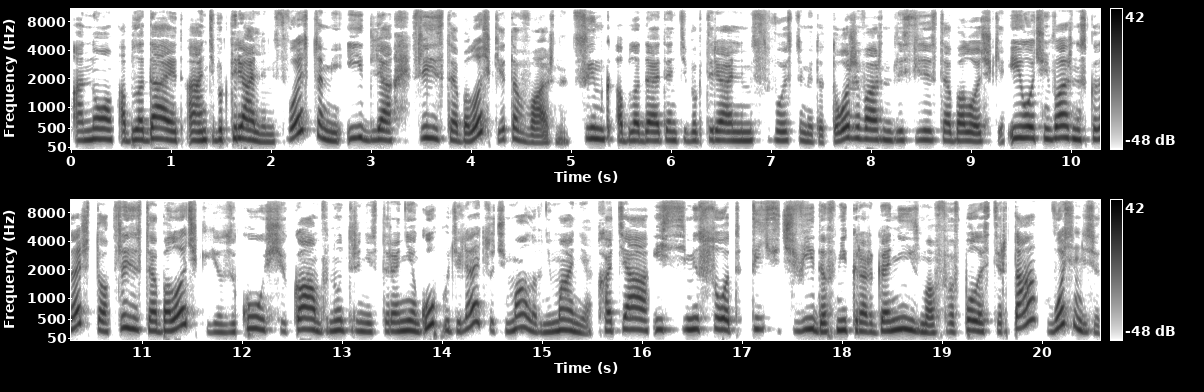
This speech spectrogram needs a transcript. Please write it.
оно обладает антибактериальными свойствами, и для слизистой оболочки это важно. Цинк обладает антибактериальными свойствами, это тоже важно для слизистой оболочки. И очень важно сказать, что слизистой оболочке, языку, щекам, внутренней стороне губ уделяется очень мало внимания. Хотя из 700 тысяч видов микроорганизмов в полости рта 80%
